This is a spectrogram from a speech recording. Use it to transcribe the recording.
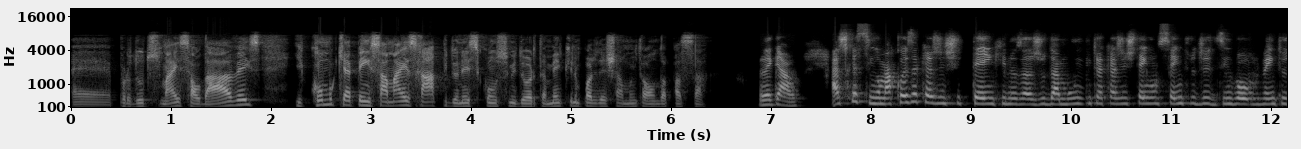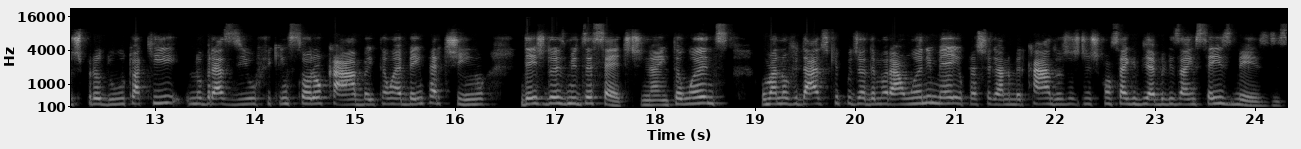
é, produtos mais saudáveis e como que é pensar mais rápido nesse consumidor também, que não pode deixar muito a onda passar. Legal. Acho que assim, uma coisa que a gente tem que nos ajuda muito é que a gente tem um centro de desenvolvimento de produto aqui no Brasil, fica em Sorocaba, então é bem pertinho, desde 2017, né? Então, antes uma novidade que podia demorar um ano e meio para chegar no mercado, hoje a gente consegue viabilizar em seis meses.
